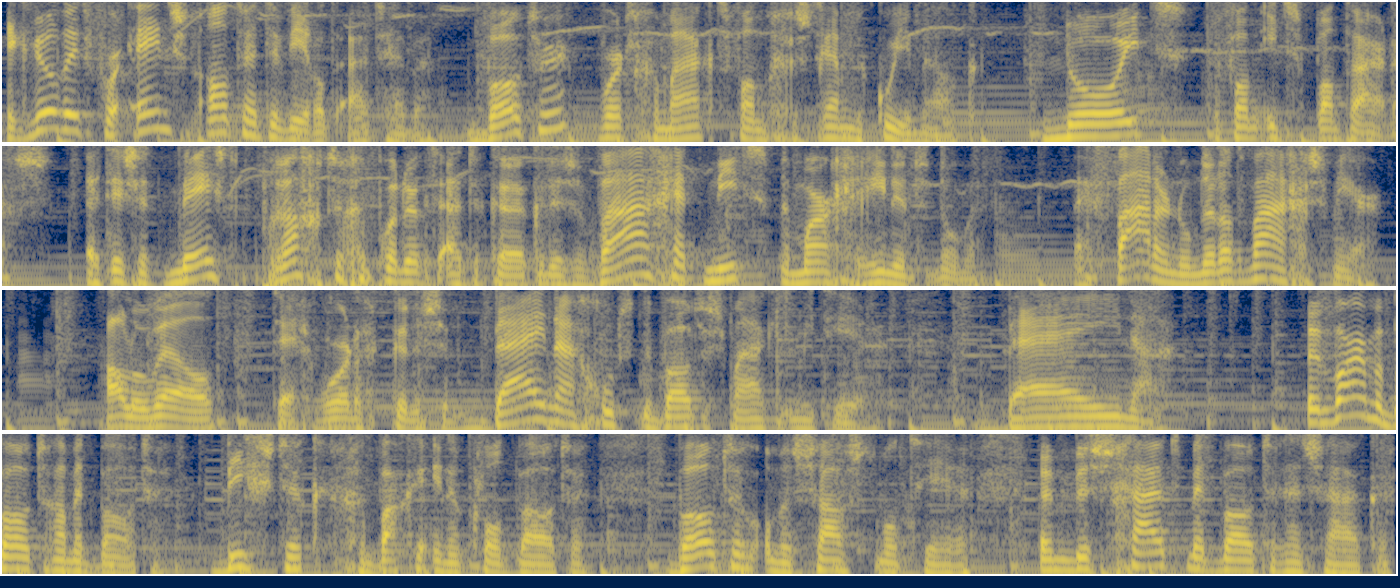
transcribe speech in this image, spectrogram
Ik wil dit voor eens en altijd de wereld uit hebben. Boter wordt gemaakt van gestremde koeienmelk. Nooit van iets plantaardigs. Het is het meest prachtige product uit de keuken, dus waag het niet een margarine te noemen. Mijn vader noemde dat wagensmeer. Alhoewel, tegenwoordig kunnen ze bijna goed de botersmaak imiteren. Bijna. Een warme boterham met boter. Biefstuk gebakken in een klont boter. Boter om een saus te monteren. Een beschuit met boter en suiker.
